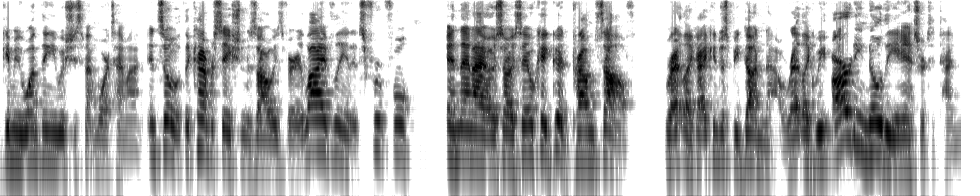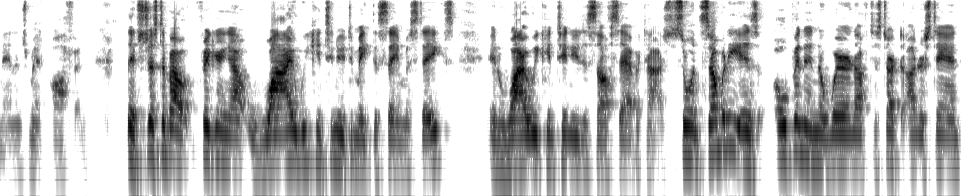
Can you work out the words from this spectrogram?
give me one thing you wish you spent more time on. And so the conversation is always very lively and it's fruitful. And then I always always say, okay, good, problem solved right? Like I can just be done now, right? Like we already know the answer to time management often. It's just about figuring out why we continue to make the same mistakes and why we continue to self sabotage. So when somebody is open and aware enough to start to understand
